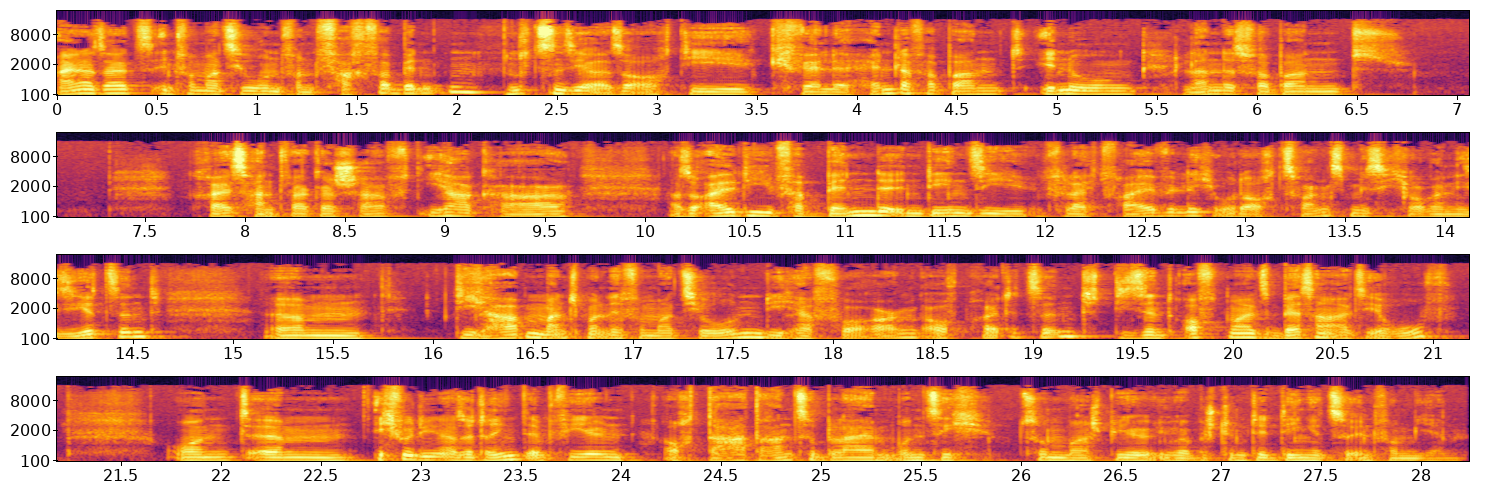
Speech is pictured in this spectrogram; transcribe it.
Einerseits Informationen von Fachverbänden. Nutzen Sie also auch die Quelle Händlerverband, Innung, Landesverband, Kreishandwerkerschaft, IHK, also all die Verbände, in denen sie vielleicht freiwillig oder auch zwangsmäßig organisiert sind, ähm, die haben manchmal Informationen, die hervorragend aufbereitet sind. Die sind oftmals besser als ihr Ruf. Und ähm, ich würde Ihnen also dringend empfehlen, auch da dran zu bleiben und sich zum Beispiel über bestimmte Dinge zu informieren.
